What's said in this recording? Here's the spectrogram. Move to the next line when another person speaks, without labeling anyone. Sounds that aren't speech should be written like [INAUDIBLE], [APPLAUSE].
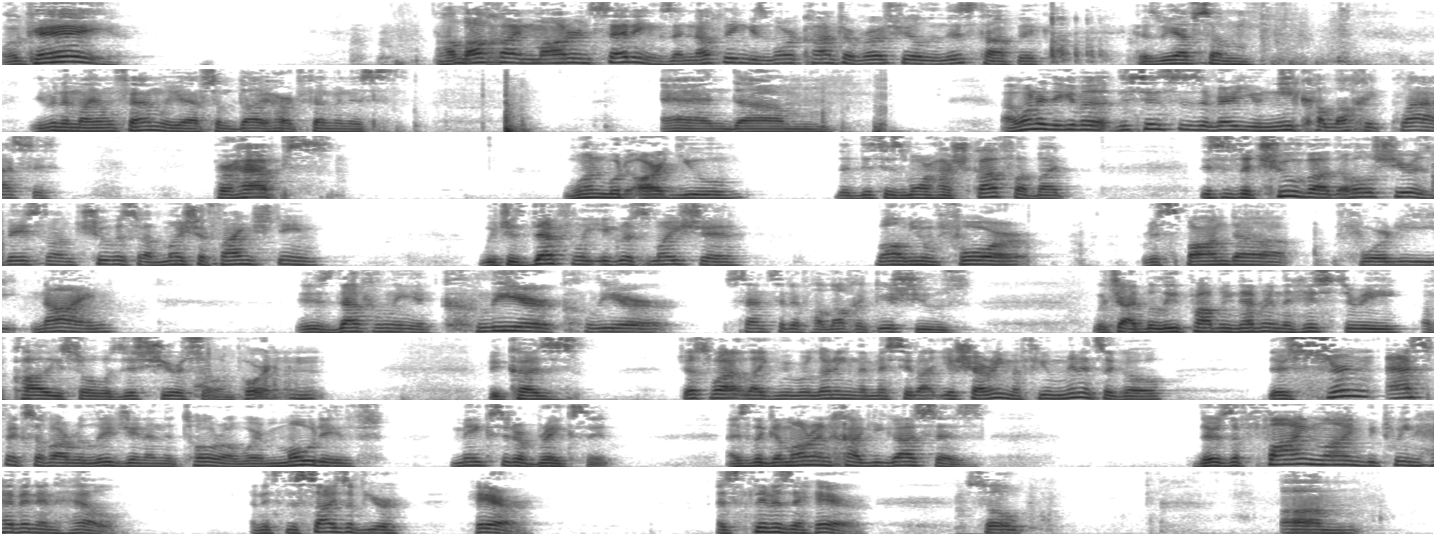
Okay. Halacha in modern settings, and nothing is more controversial than this topic, because we have some, even in my own family, we have some diehard feminists. And, um, I wanted to give a, this since is a very unique halachic class. Perhaps one would argue that this is more hashkafa, but this is a tshuva. The whole shir is based on tshuvas of Moshe Feinstein, which is definitely Igros Moshe, volume 4, Responsa 49, is definitely a clear, clear, sensitive halachic issues, which I believe probably never in the history of Klal Yisrael was this year so important, because just what, like we were learning the Mesilat Yesharim a few minutes ago, there's certain aspects of our religion and the Torah where motive makes it or breaks it. As the Gemara in Chagiga says, there's a fine line between heaven and hell, and it's the size of your hair, as thin as a hair. So, um,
